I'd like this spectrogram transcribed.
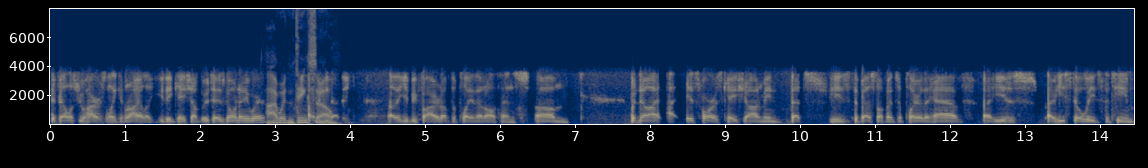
If LSU hires Lincoln Riley, you think Kayshon Boutte is going anywhere? I wouldn't think I so. Think, I, think, I think he'd be fired up to play in that offense. Um, but no, I, I, as far as Kayshon, I mean that's he's the best offensive player they have. Uh, he is. I mean, he still leads the team.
